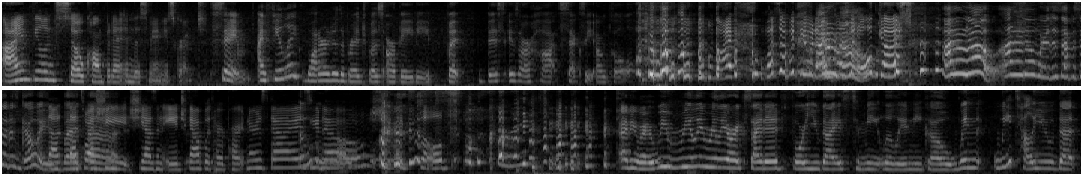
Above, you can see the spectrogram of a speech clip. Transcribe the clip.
I am feeling so confident in this manuscript. Same. I feel like Water Under the Bridge was our baby, but this is our hot, sexy uncle. Why? What's up with you and uncles and old guys? I don't know. I don't know where this episode is going. That, but, that's why uh, she she has an age gap with her partners, guys. You know, she likes the old. so creepy. anyway, we really, really are excited for you guys to meet Lily and Nico. When we tell you that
